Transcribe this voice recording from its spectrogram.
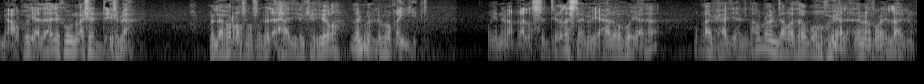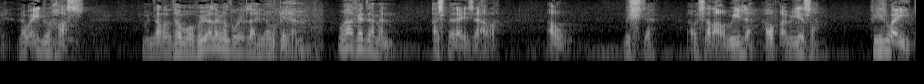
مع الخيلاء يكون أشد اثما ولا في الرسول في الأحاديث الكثيرة لم لم يقيد. وإنما قال الصديق لست من يفعله خيلاء وقال في حديث الأمر من جر ثوبه خيلاء لم ينظر إلى الله يوم القيامة. هذا وعيد خاص. من جر ثوبه خيلاء لم ينظر إلى الله يوم القيامة. وهكذا من أسبل إزارة أو بشتة أو سراويلة أو قميصة فيه الوعيد.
